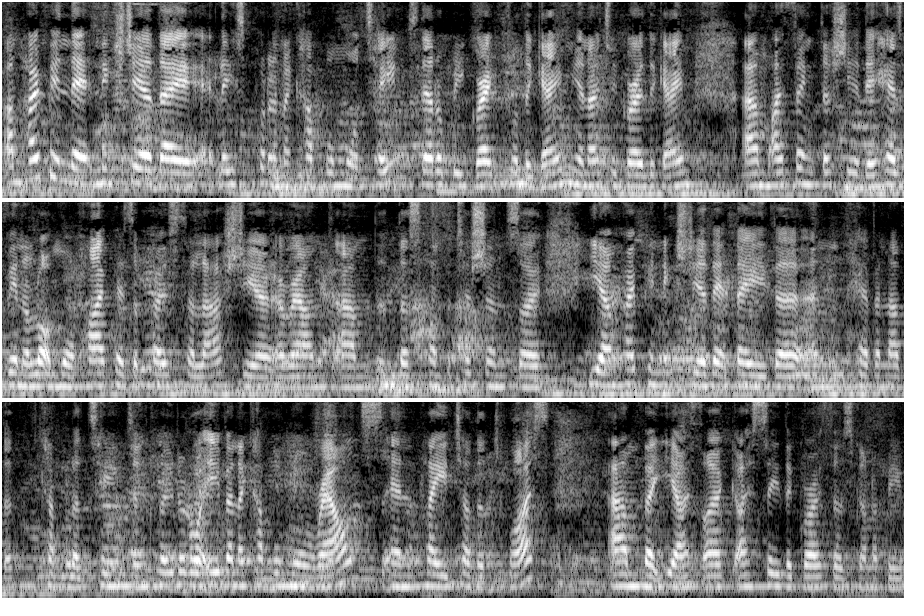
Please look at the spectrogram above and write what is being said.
I'm hoping that next year they at least put in a couple more teams. That'll be great for the game, you know, to grow the game. Um, I think this year there has been a lot more hype as opposed to last year around um, this competition. So, yeah, I'm hoping next year that they either have another couple of teams included or even a couple more rounds and play each other twice. Um, but yeah, I, I, see the growth is going to be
